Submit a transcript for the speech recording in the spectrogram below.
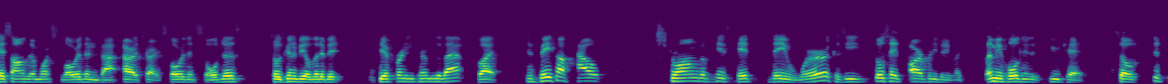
his songs are more slower than ba- or sorry, slower than Soulja's. So it's gonna be a little bit different in terms of that. But just based off how strong of his hits they were, because he those hits are pretty big. Like Let Me Hold You is a huge hit. So just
